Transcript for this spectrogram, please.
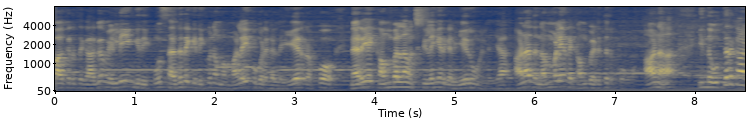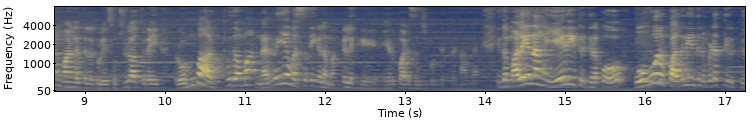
பார்க்கறதுக்காக வெள்ளியங்கிரிக்கும் சதுரகிரிக்கும் நம்ம மலை புகடுகளில் ஏறுறப்போ நிறைய கம்பெல்லாம் வச்சு இளைஞர்கள் ஏறுவோம் இல்லையா? ஆனா அதை நம்மளே அந்த கம்பை எடுத்துட்டு போவோம். ஆனா இந்த உத்தரகாண்ட் மாநிலத்தில் கூடிய சுற்றுலாத்துறை ரொம்ப அற்புதமா நிறைய வசதிகளை மக்களுக்கு ஏற்பாடு செஞ்சு கொடுத்துட்டு இந்த மலையை நாங்க ஏறிட்டு இருக்கிறப்போ ஒவ்வொரு பதினைந்து நிமிடத்திற்கு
